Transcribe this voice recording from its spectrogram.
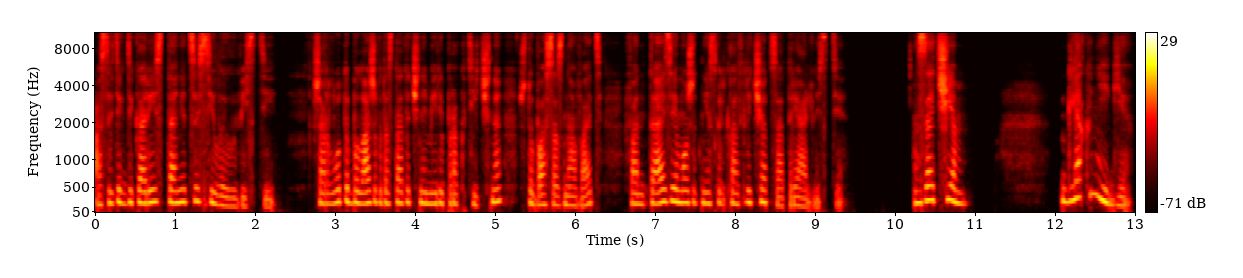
а с этих дикарей станется силой увести. Шарлотта была же в достаточной мере практична, чтобы осознавать, фантазия может несколько отличаться от реальности. «Зачем?» «Для книги».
